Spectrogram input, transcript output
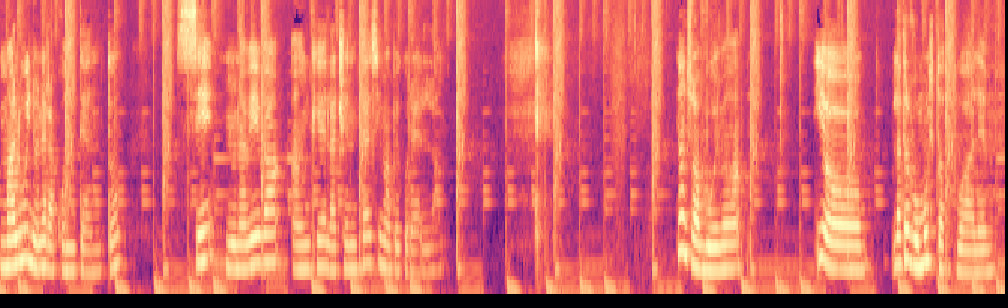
ma lui non era contento se non aveva anche la centesima pecorella. Non so a voi, ma io la trovo molto attuale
